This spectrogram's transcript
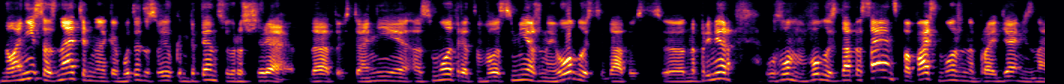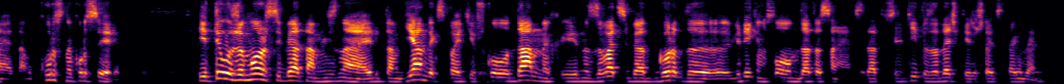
Но они сознательно как бы вот эту свою компетенцию расширяют, да, то есть они э, смотрят в смежные области, да, то есть, э, например, условно, в область Data Science попасть можно, пройдя, не знаю, там, курс на курсере. И ты уже можешь себя там, не знаю, или там в Яндекс пойти, в школу данных и называть себя гордо великим словом Data Science, да, то есть какие-то задачки решать и так далее.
